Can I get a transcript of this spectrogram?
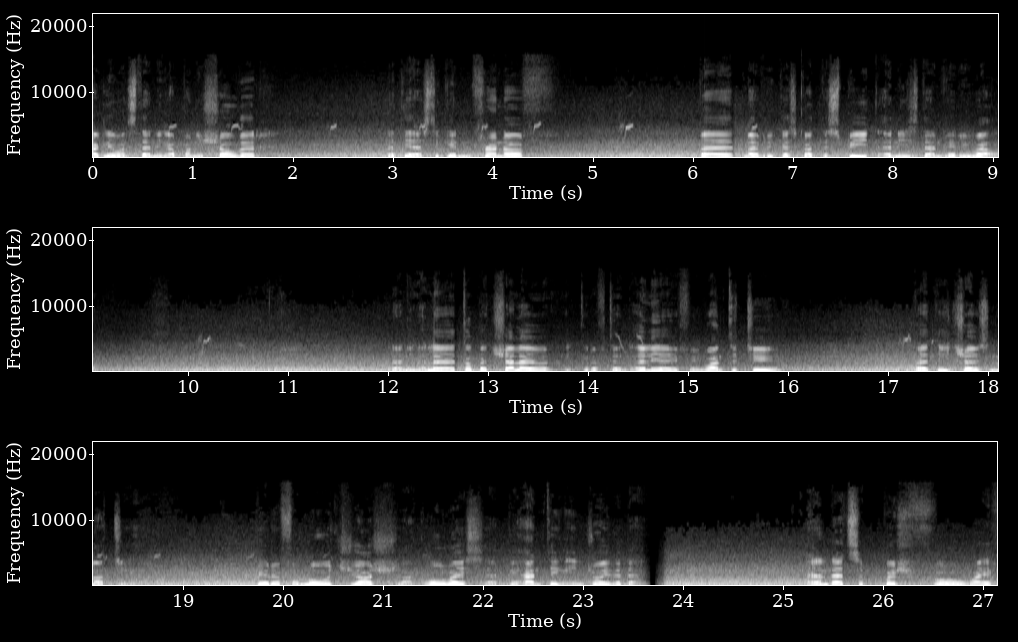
Ugly one standing up on his shoulder that he has to get in front of. But Maverick has got the speed and he's done very well. Running a little bit shallow. He could have turned earlier if he wanted to but he chose not to beautiful Lord Josh like always happy hunting enjoy the day. And that's a push for wave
